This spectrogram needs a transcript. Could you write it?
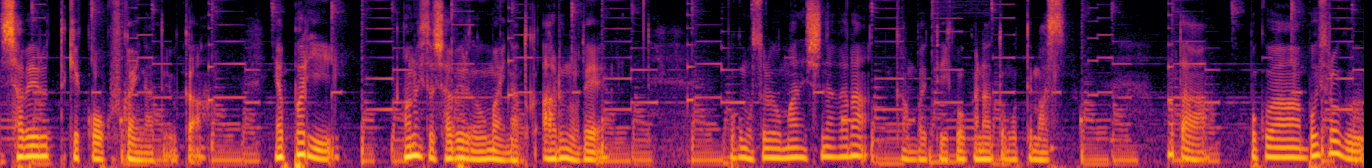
喋るって結構奥深いなというかやっぱりあの人喋るのうまいなとかあるので僕もそれを真似しながら頑張っていこうかなと思ってます。また僕はボイスログ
